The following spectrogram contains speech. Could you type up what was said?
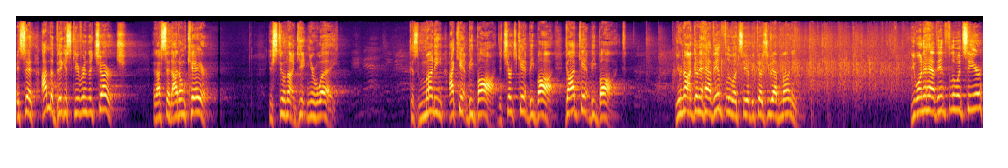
and said, I'm the biggest giver in the church. And I said, I don't care. You're still not getting your way. Because money, I can't be bought. The church can't be bought. God can't be bought. You're not going to have influence here because you have money. You want to have influence here?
